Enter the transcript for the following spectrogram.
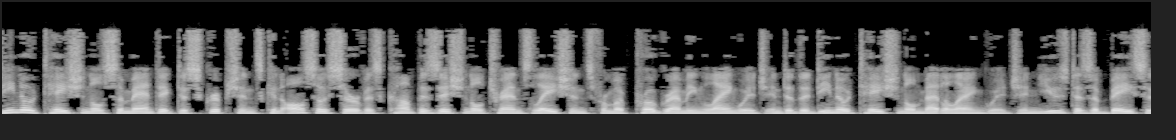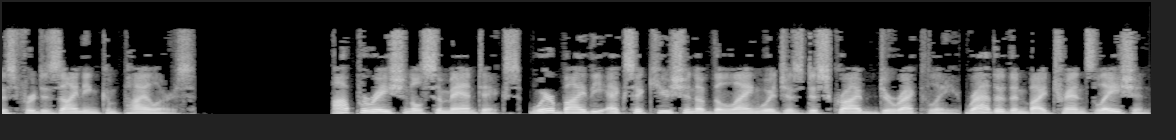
Denotational semantic descriptions can also serve as compositional translations from a programming language into the denotational metalanguage and used as a basis for designing compilers. Operational semantics, whereby the execution of the language is described directly rather than by translation.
